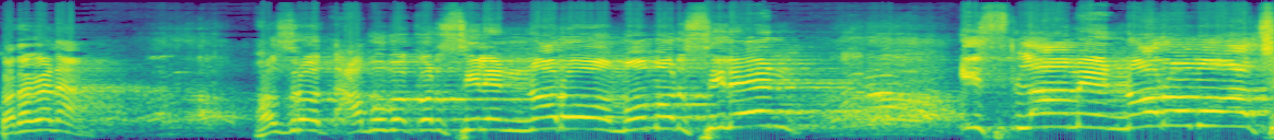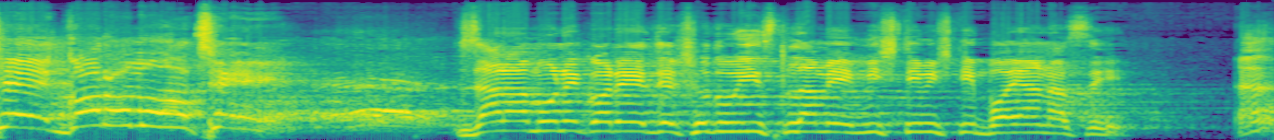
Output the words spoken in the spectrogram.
কথা কেনা হজরত আবু বকর ছিলেন নরম, ওমর ছিলেন, ইসলামে নরমও আছে যারা মনে করে যে শুধু ইসলামে মিষ্টি মিষ্টি বয়ান আছে হ্যাঁ?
